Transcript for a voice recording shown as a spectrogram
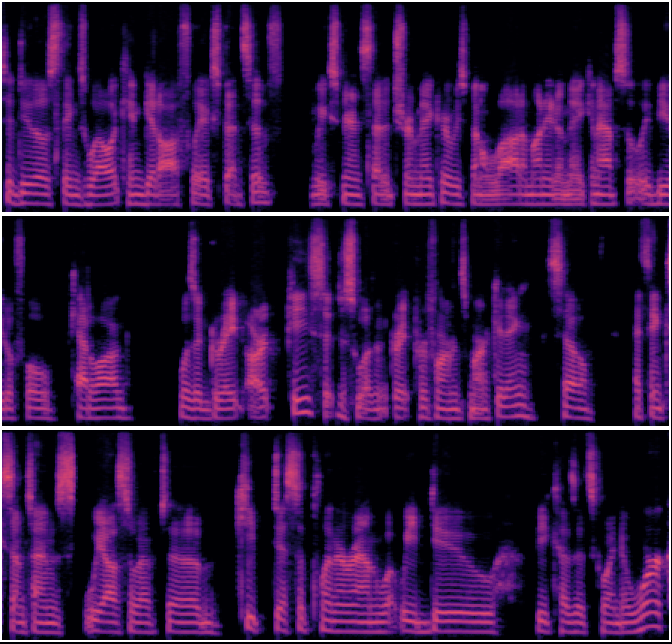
To do those things well, it can get awfully expensive. We experienced that at Trimmaker. We spent a lot of money to make an absolutely beautiful catalog. It was a great art piece. It just wasn't great performance marketing. So I think sometimes we also have to keep discipline around what we do because it's going to work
